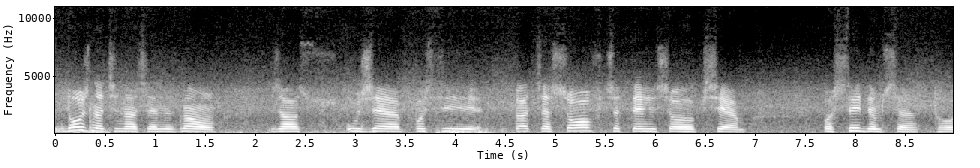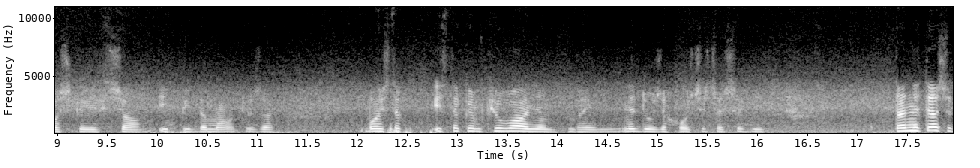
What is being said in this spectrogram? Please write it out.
Дощ починається, я не знаю. Зараз уже після 5 часов 4.47. Посидимося трошки і все, і підемо от. Бо із, так, із таким керуванням, блин, не дуже хочеться сидіти. Та не те, що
